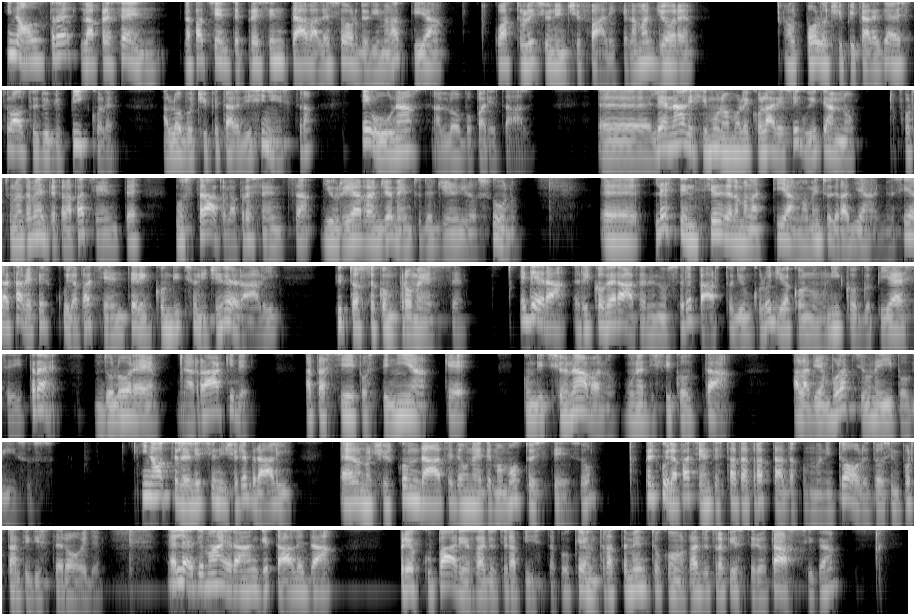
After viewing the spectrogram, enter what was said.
Inoltre la presenza la paziente presentava all'esordio di malattia quattro lesioni encefaliche, la maggiore al polo occipitale destro, altre due più piccole al lobo occipitale di sinistra e una al lobo parietale. Eh, le analisi immunomolecolari eseguite hanno fortunatamente per la paziente mostrato la presenza di un riarrangiamento del gene di ROS1. Eh, l'estensione della malattia al momento della diagnosi era tale per cui la paziente era in condizioni generali piuttosto compromesse ed era ricoverata nel nostro reparto di oncologia con un ICOG PS di 3, un dolore arachide, atassia e ipostenia che condizionavano una difficoltà alla deambulazione e ipovisus. Inoltre le lesioni cerebrali erano circondate da un edema molto esteso, per cui la paziente è stata trattata con manitolo e dosi importanti di steroide. E l'edema era anche tale da preoccupare il radioterapista, poiché un trattamento con radioterapia stereotassica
